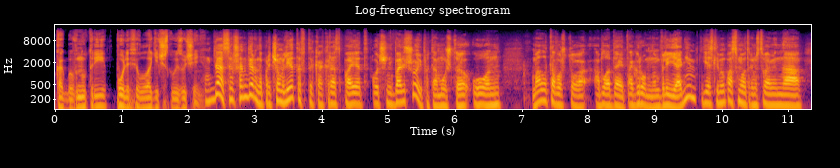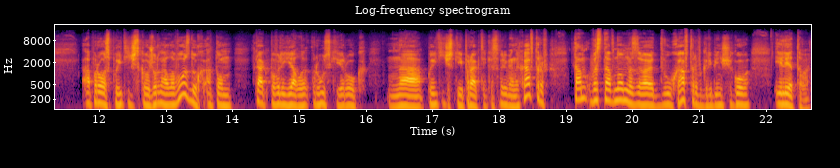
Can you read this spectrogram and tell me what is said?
как бы внутри поля филологического изучения. Да, совершенно верно. Причем Летов-то как раз поэт очень большой, потому что он мало того, что обладает огромным влиянием, если мы посмотрим с вами на опрос поэтического журнала «Воздух» о том, как повлиял русский рок на поэтические практики современных авторов, там в основном называют двух авторов Гребенщикова и Летова.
